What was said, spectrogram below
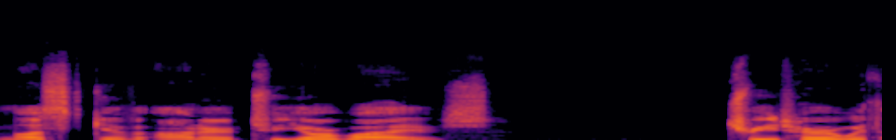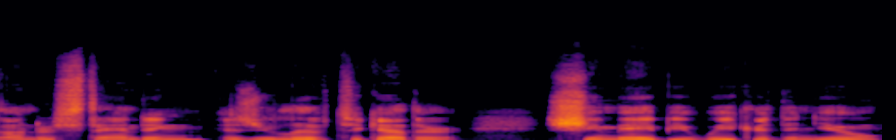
must give honor to your wives. Treat her with understanding as you live together. She may be weaker than you,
